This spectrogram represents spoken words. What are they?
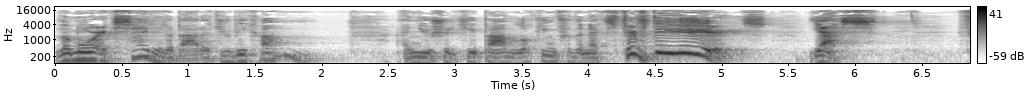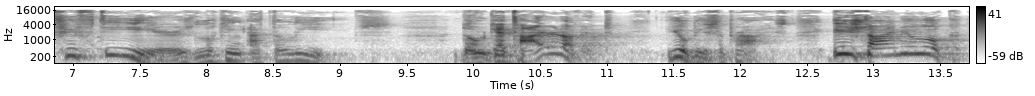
the more excited about it you become. And you should keep on looking for the next 50 years. Yes, 50 years looking at the leaves. Don't get tired of it. You'll be surprised. Each time you look,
